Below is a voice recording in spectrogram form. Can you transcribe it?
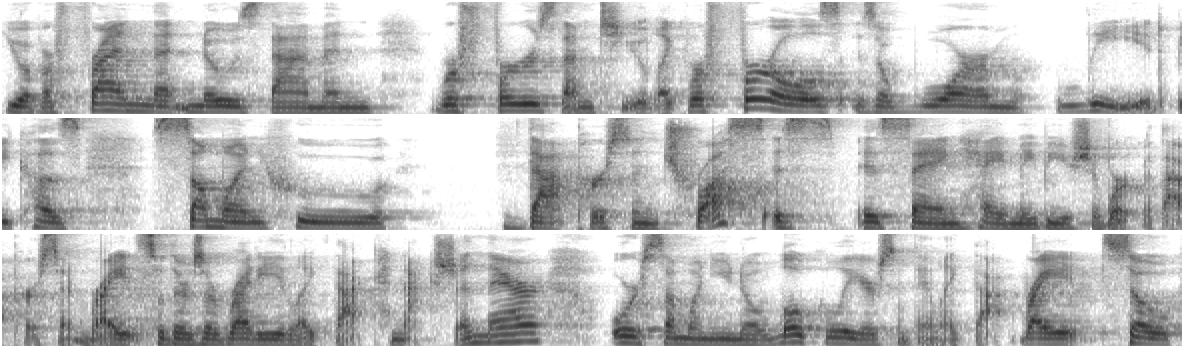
you have a friend that knows them and refers them to you. Like referrals is a warm lead because someone who that person trusts is is saying hey maybe you should work with that person right? So there's already like that connection there or someone you know locally or something like that right? So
